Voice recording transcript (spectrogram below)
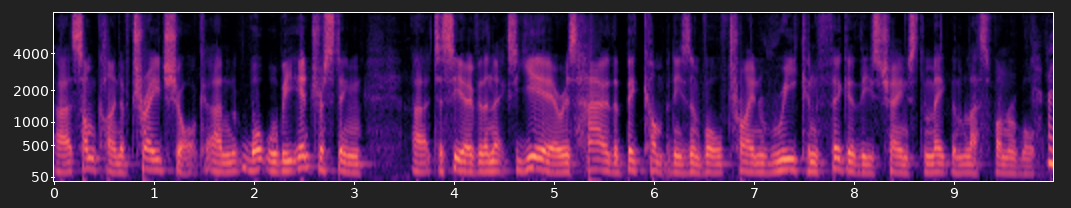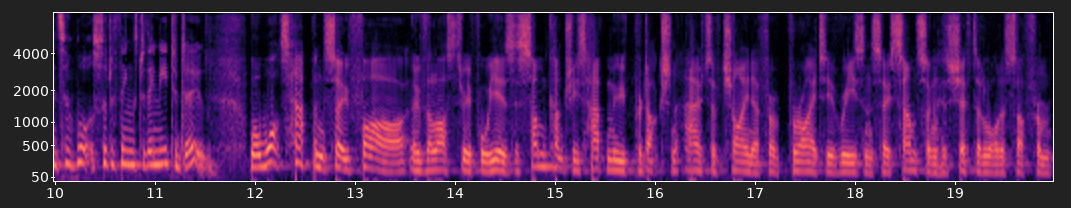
uh, some kind of trade shock. And what will be interesting uh, to see over the next year is how the big companies involved try and reconfigure these chains to make them less vulnerable. And so, what sort of things do they need to do? Well, what's happened so far over the last three or four years is some countries have moved production out of China for a variety of reasons. So, Samsung has shifted a lot of stuff from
